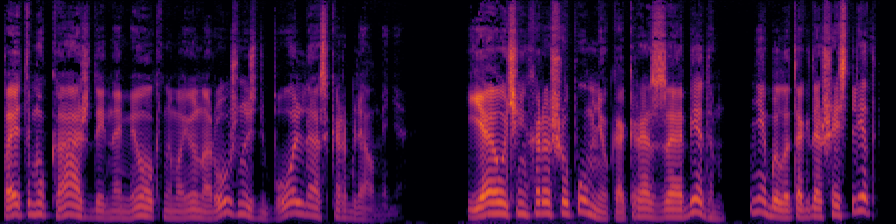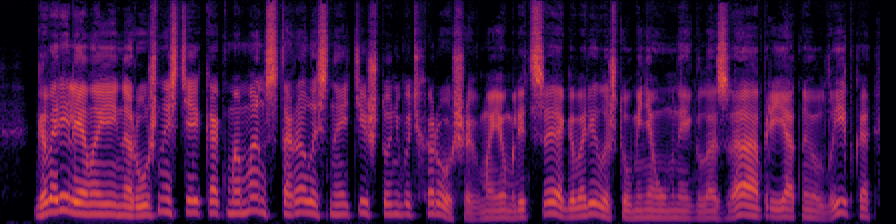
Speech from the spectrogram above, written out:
поэтому каждый намек на мою наружность больно оскорблял меня. Я очень хорошо помню, как раз за обедом, мне было тогда шесть лет, говорили о моей наружности, как маман старалась найти что-нибудь хорошее в моем лице, говорила, что у меня умные глаза, приятная улыбка —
